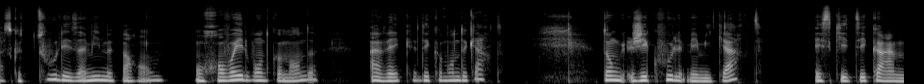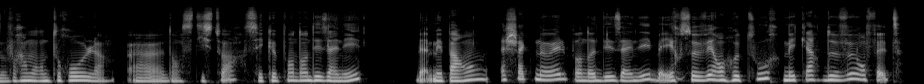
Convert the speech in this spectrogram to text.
parce que tous les amis de mes parents ont renvoyé le bon de commande avec des commandes de cartes. Donc j'écoule mes 1000 cartes. Et ce qui était quand même vraiment drôle euh, dans cette histoire, c'est que pendant des années, ben, mes parents, à chaque Noël, pendant des années, ben, ils recevaient en retour mes cartes de vœux, en fait.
